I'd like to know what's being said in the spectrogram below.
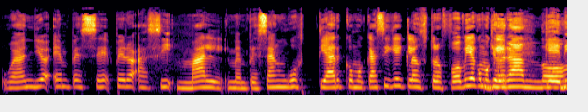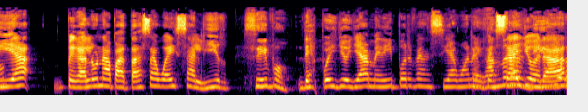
Weón, yo empecé, pero así mal. Me empecé a angustiar, como casi que claustrofobia, como Llorando. que quería pegarle una a esa weá y salir. Sí, po. Después yo ya me di por vencida, bueno, empecé Pegándole a al vidrio, llorar.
